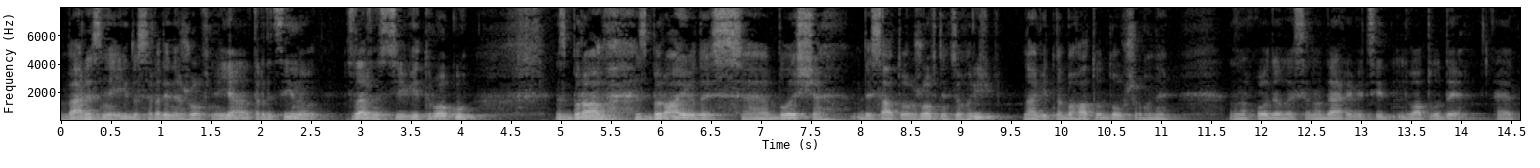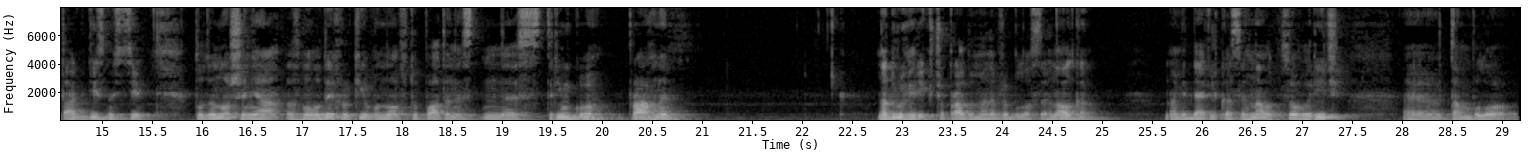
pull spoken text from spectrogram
вересня і до середини жовтня. Я традиційно, в залежності від року, збирав, збираю десь е, ближче 10 жовтня. Цьогоріч навіть набагато довше вони знаходилися на дереві, ці два плоди. Е, Так, в дійсності плодоношення з молодих років воно вступати не, не стрімко прагне. На другий рік, щоправда, в мене вже була сигналка, навіть декілька сигналок. Цьогоріч е, там було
